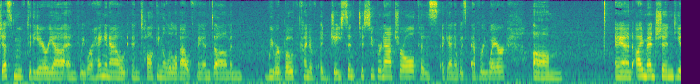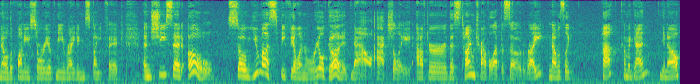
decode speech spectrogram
just moved to the area, and we were hanging out and talking a little about fandom. And we were both kind of adjacent to Supernatural because, again, it was everywhere. Um, and I mentioned, you know, the funny story of me writing Spite Fic. And she said, Oh, so you must be feeling real good now, actually, after this time travel episode, right? And I was like, Huh? Come again? You know?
